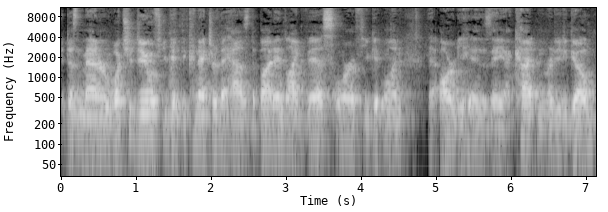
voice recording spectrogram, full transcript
it doesn't matter what you do if you get the connector that has the butt end like this or if you get one that already is a, a cut and ready to go.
